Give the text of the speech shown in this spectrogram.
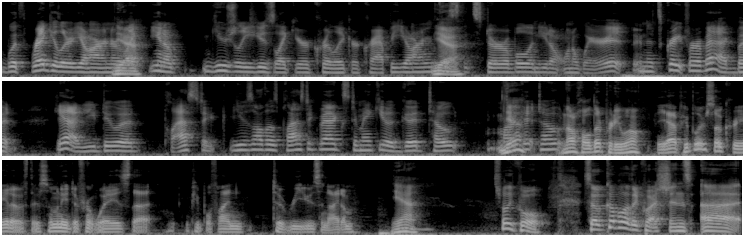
with regular yarn or Yeah. like you know usually use like your acrylic or crappy yarn because Yeah. it's durable and you don't want to wear it and it's great for a bag but yeah you do a plastic. Use all those plastic bags to make you a good tote, market yeah, tote. that'll hold up pretty well. Yeah, people are so creative. There's so many different ways that people find to reuse an item. Yeah. Mm-hmm. It's really cool. So a couple other questions. Uh,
